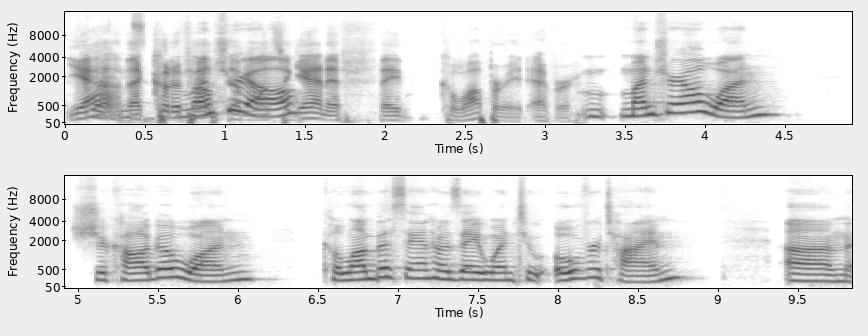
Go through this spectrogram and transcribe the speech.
Yeah, wins. that could have helped them once Montreal- again if they'd cooperate ever. M- Montreal won, Chicago won, Columbus, San Jose went to overtime, um,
